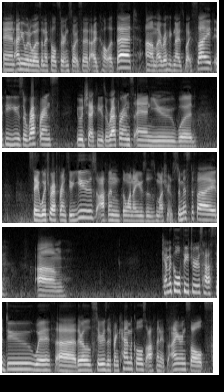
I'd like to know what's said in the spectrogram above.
and I knew what it was, and I felt certain, so I said I'd call it that. Um, I recognized by sight. If you used a reference, you would check to use a reference, and you would say which reference you used. Often the one I use is mushrooms demystified. Um, chemical features has to do with, uh, there are a series of different chemicals. Often it's iron salts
